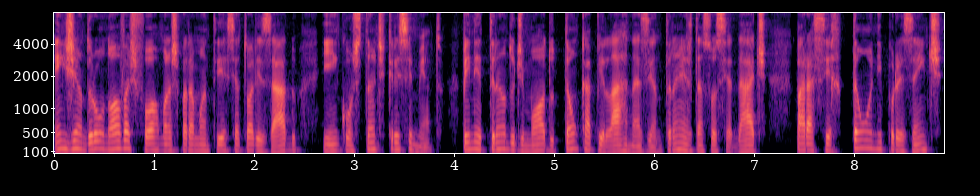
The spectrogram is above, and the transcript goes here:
engendrou novas fórmulas para manter-se atualizado e em constante crescimento, penetrando de modo tão capilar nas entranhas da sociedade para ser tão onipresente,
